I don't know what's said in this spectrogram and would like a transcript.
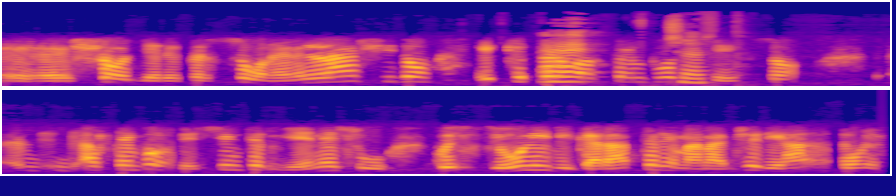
eh, sciogliere persone nell'acido e che però eh, al tempo certo. stesso eh, al tempo stesso interviene su questioni di carattere manageriale con il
